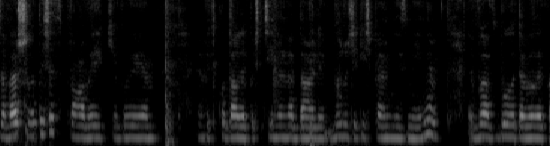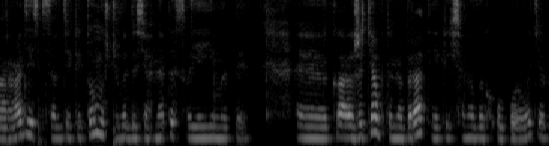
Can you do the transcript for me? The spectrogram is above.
завершуватися справи, які ви відкладали постійно надалі. Будуть якісь певні зміни. У вас буде велика радість завдяки тому, що ви досягнете своєї мети. Е, Життя буде набирати якихось нових оборотів,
